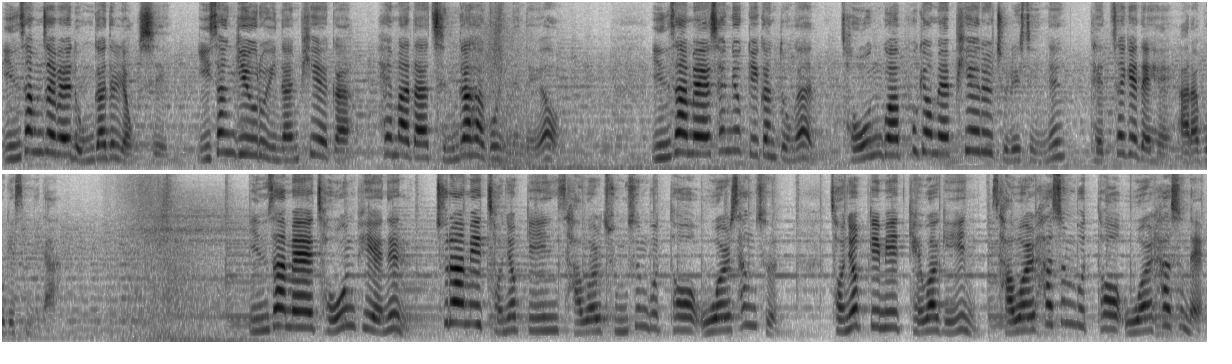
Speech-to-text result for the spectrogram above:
인삼재배 농가들 역시 이상기후로 인한 피해가 해마다 증가하고 있는데요. 인삼의 생육 기간 동안 저온과 폭염의 피해를 줄일 수 있는 대책에 대해 알아보겠습니다. 인삼의 저온 피해는 출하 및 전엽기인 4월 중순부터 5월 상순, 전엽기 및 개화기인 4월 하순부터 5월 하순에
